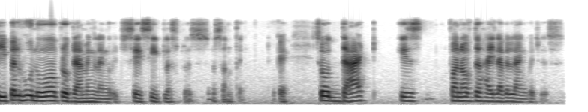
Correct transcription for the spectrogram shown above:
people who know a programming language, say C++ or something, okay? So that is one of the high level languages.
